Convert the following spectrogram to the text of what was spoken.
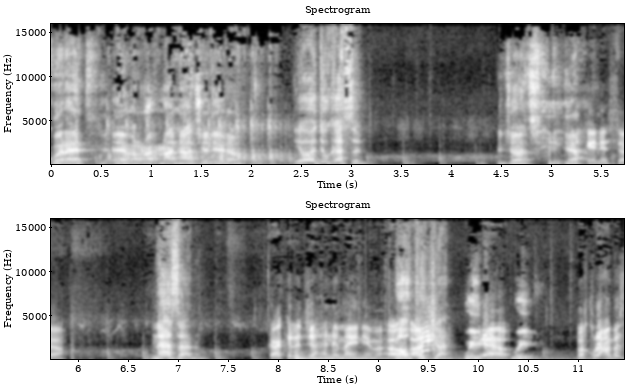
گۆرەت ئێمە ڕۆحمان ناچێ لێرە ئێوە دوو کەسن اینجا ئێستا نازانم کاکە لە جەهنەمای نێمە باوکە جان. وی کرا. وی. بە قڕان بەس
